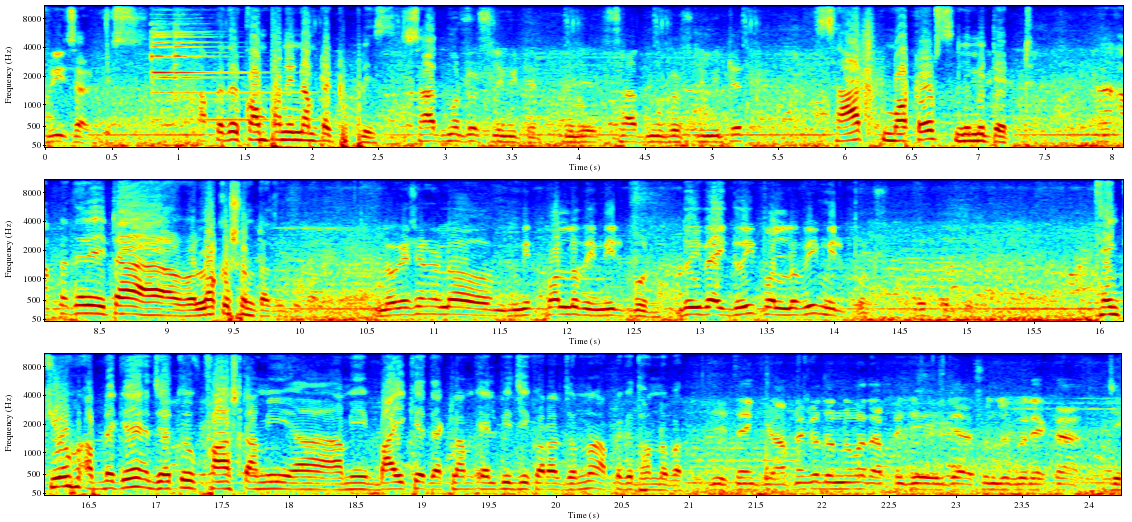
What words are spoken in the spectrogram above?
ফ্রি সার্ভিস আপনাদের কোম্পানির নামটা একটু প্লিজ সাত মোটরস লিমিটেড সাত মোটরস লিমিটেড সাত মোটরস লিমিটেড আপনাদের এটা লোকেশনটা যদি বলেন। লোকেশন হলো পল্লবী মিরপুর। দুই বাই দুই পল্লবী মিরপুর। থ্যাংক ইউ আপনাকে যেহেতু ফার্স্ট আমি আমি বাইকে দেখলাম এলপিজি করার জন্য আপনাকে ধন্যবাদ। জি থ্যাংক ইউ আপনাকে ধন্যবাদ। আপনি যে এইটা সুন্দর করে একটা জি।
